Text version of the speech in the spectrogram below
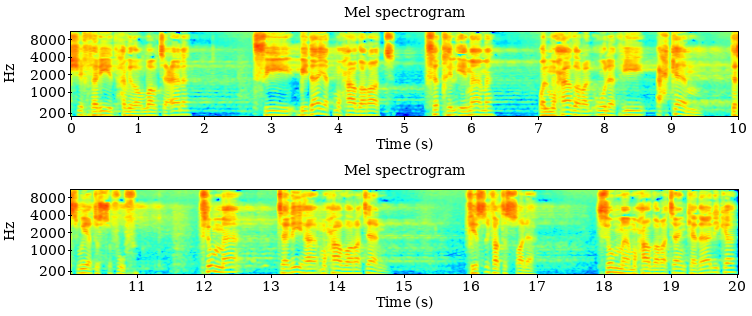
الشيخ فريد حفظه الله تعالى. في بداية محاضرات فقه الإمامة والمحاضرة الأولى في أحكام تسوية الصفوف. ثم تليها محاضرتان في صفة الصلاة ثم محاضرتان كذلك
